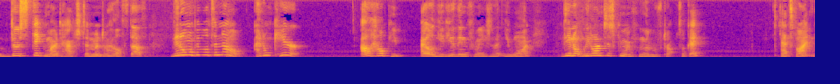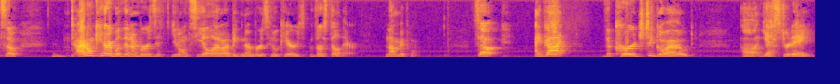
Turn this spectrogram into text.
there's stigma attached to mental health stuff. They don't want people to know. I don't care. I'll help you. I'll give you the information that you want you know, we don't have to scream from the rooftops, okay? That's fine. So, I don't care about the numbers. If you don't see a lot of big numbers, who cares? They're still there. Not my point. So, I got the courage to go out uh, yesterday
